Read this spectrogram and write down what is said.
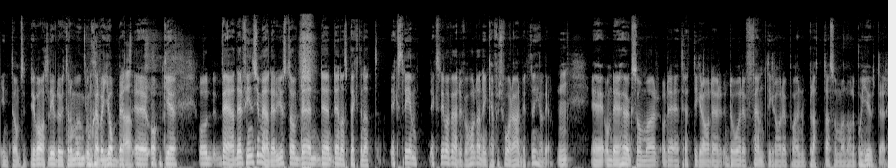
inte om sitt privatliv då, utan om, om själva jobbet. Ja. Eh, och, eh, och väder finns ju med där, just av den, den, den aspekten att extrem, extrema väderförhållanden kan försvåra arbetet en hel del. Mm. Eh, om det är högsommar och det är 30 grader, då är det 50 grader på en platta som man håller på och gjuter.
